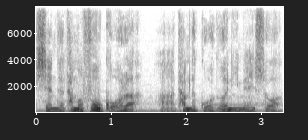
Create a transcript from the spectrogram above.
现在他们复国了啊，他们的国歌里面说，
